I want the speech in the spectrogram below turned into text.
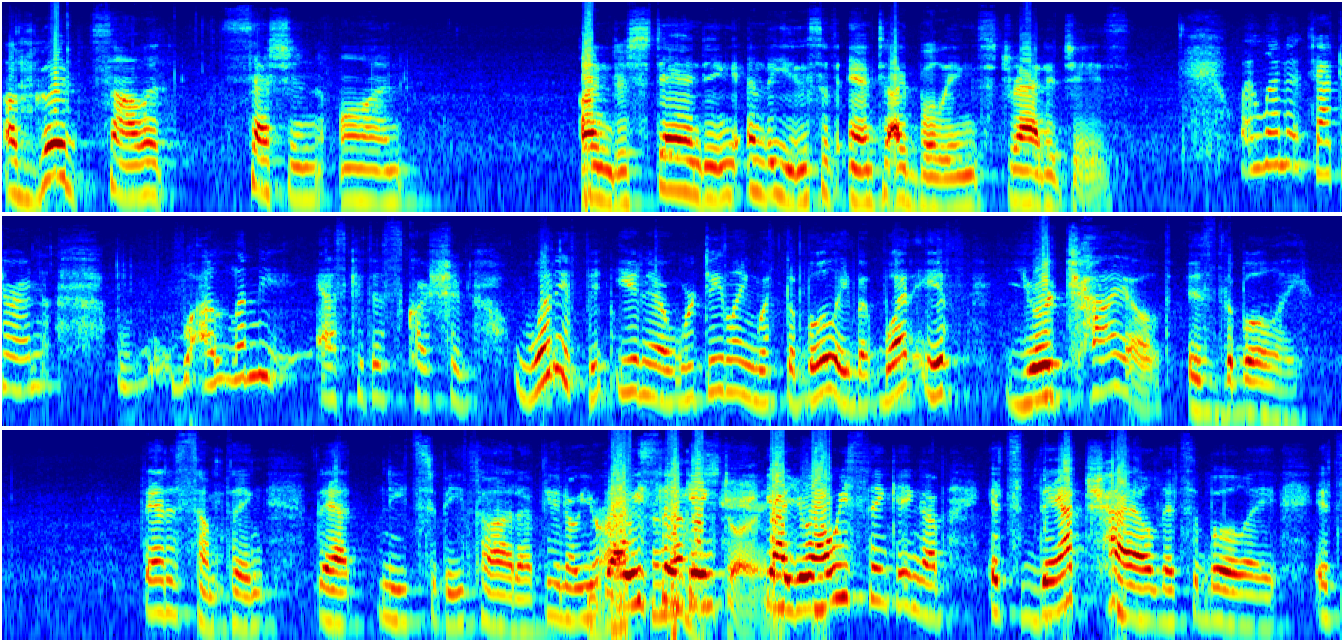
a good solid session on understanding and the use of anti bullying strategies. Well, Lena, Dr. Ann, w- uh, let me ask you this question. What if, you know, we're dealing with the bully, but what if your child is the bully? That is something that needs to be thought of. You know, you're That's always thinking, story. yeah, you're always thinking of it's that child that's a bully. It's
